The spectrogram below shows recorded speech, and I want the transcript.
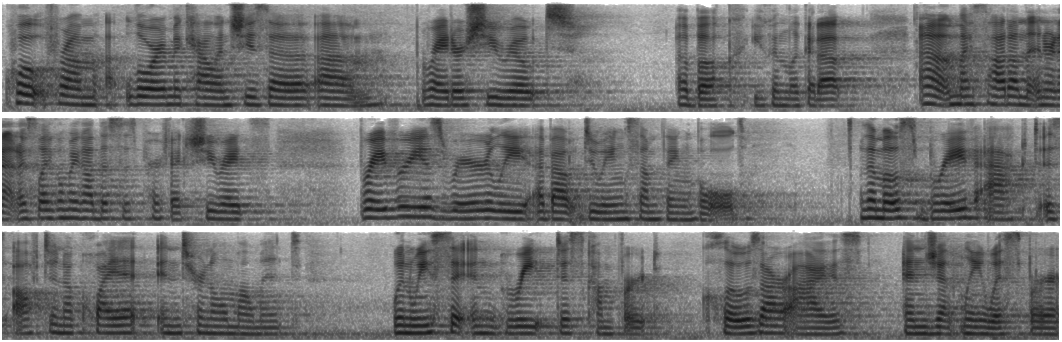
quote from Laura McKowen. She's a um, writer. She wrote a book. You can look it up. Um, I saw it on the internet. I was like, oh my God, this is perfect. She writes Bravery is rarely about doing something bold. The most brave act is often a quiet internal moment when we sit in great discomfort, close our eyes, and gently whisper,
